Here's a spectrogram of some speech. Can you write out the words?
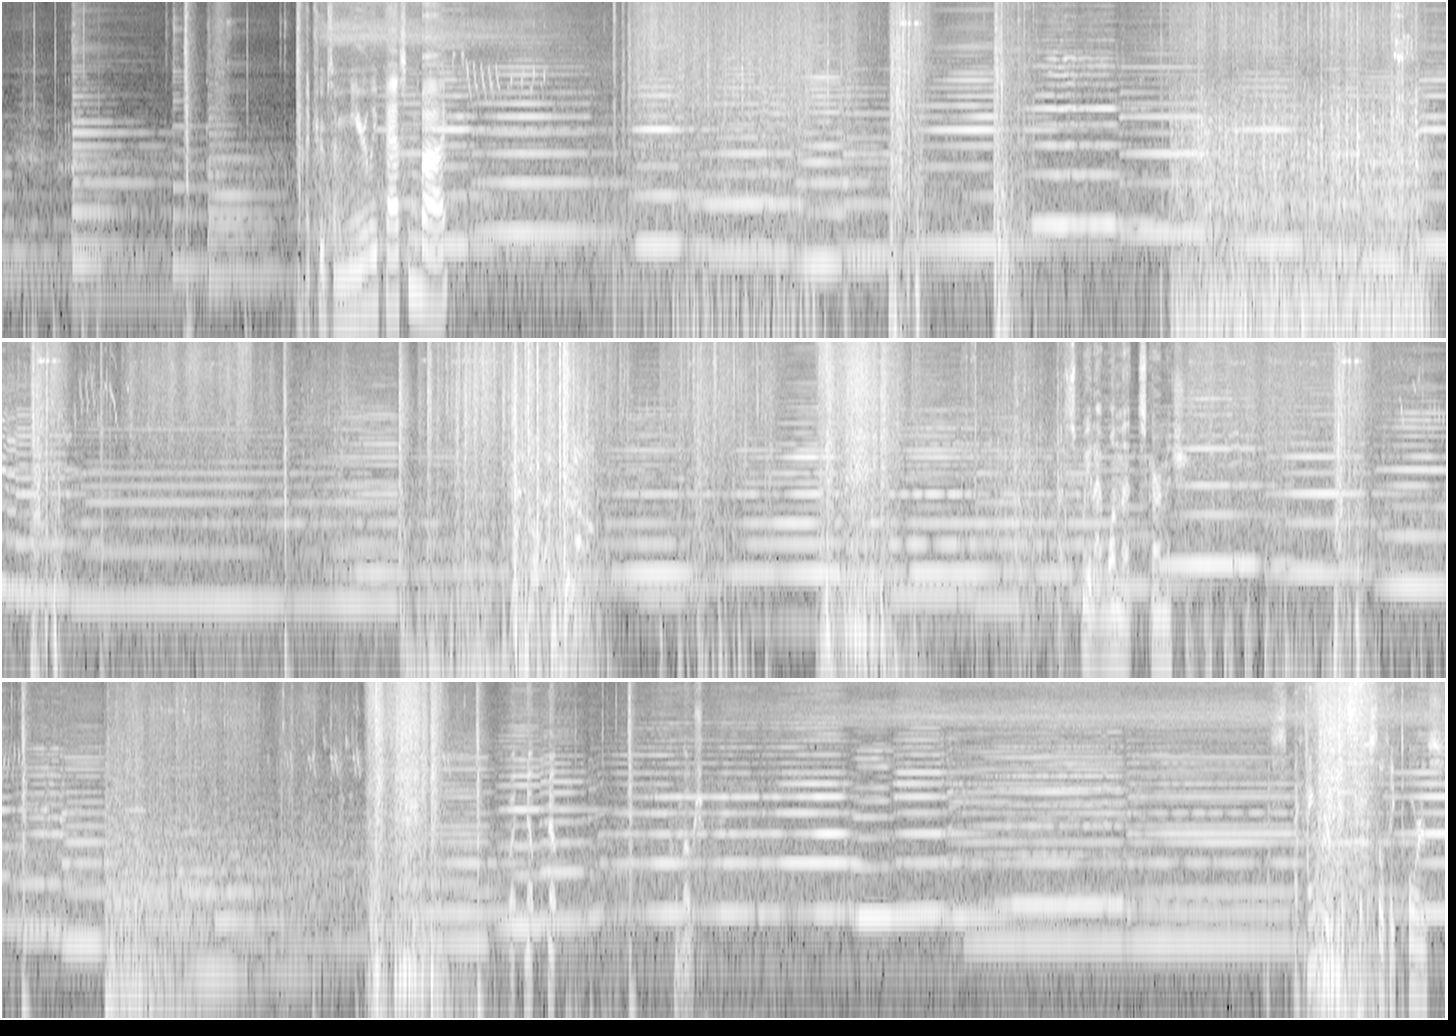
My troops are merely passing by. Sweet, I won that skirmish. Wait, nope, nope. Promotion. I, I think I'm gonna still take Tortoise.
